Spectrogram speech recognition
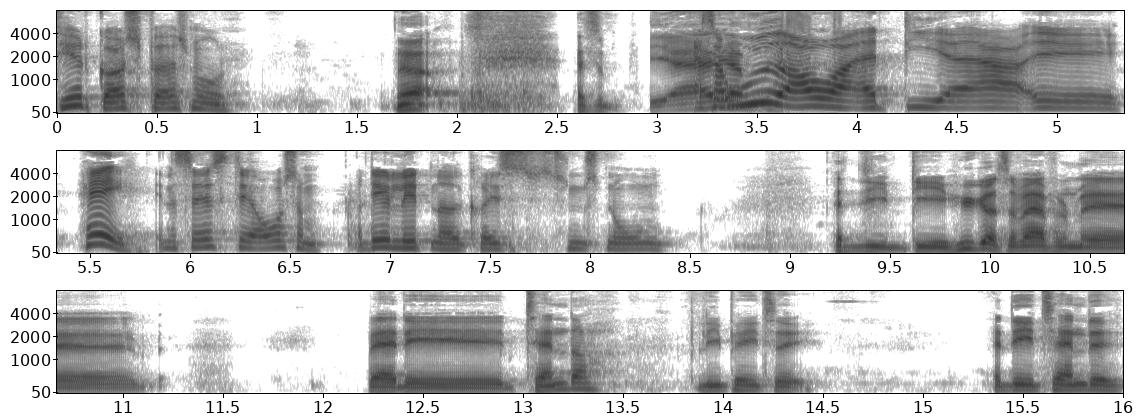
Det er et godt spørgsmål. Ja. Altså, ja, Altså jeg, udover, at de er, øh, hey, incest, det er awesome. Og det er lidt noget gris, synes nogen. At de, de hygger sig i hvert fald med, hvad er det, tanter, lige pt. At det er tante,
